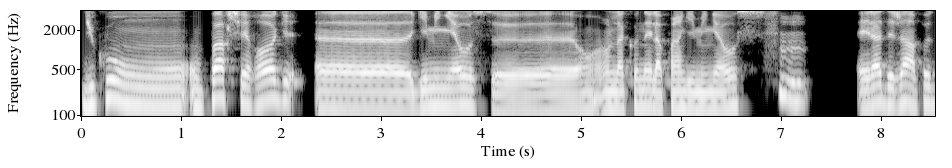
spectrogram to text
Du coup, on, on part chez Rogue, euh, Gaming House, euh, on, on la connaît, la première Gaming House. Et là, déjà, un peu,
